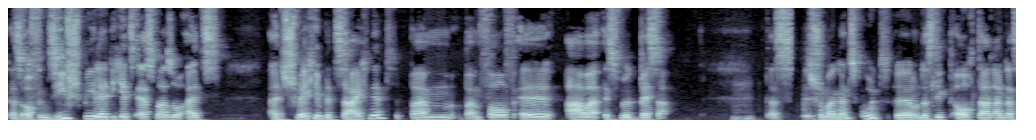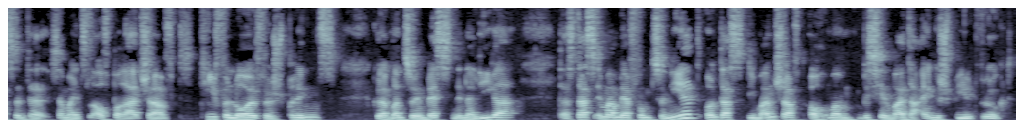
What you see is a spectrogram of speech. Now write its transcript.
das Offensivspiel hätte ich jetzt erstmal so als als Schwäche bezeichnet beim, beim VfL, aber es wird besser. Mhm. Das ist schon mal ganz gut. Äh, und das liegt auch daran, dass, ich sag mal jetzt Laufbereitschaft, tiefe Läufe, Sprints, gehört man zu den Besten in der Liga, dass das immer mehr funktioniert und dass die Mannschaft auch immer ein bisschen weiter eingespielt wirkt.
